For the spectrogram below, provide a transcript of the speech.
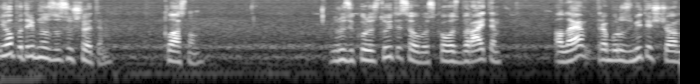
його потрібно засушити. Класно. Друзі, користуйтеся, обов'язково збирайте. Але треба розуміти, що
